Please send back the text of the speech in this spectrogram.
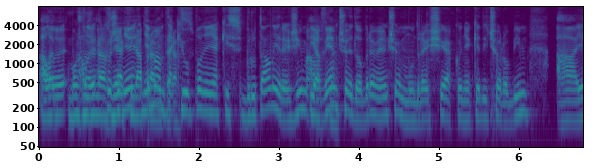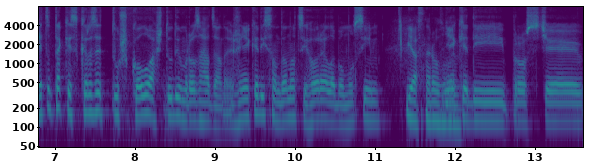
ale, ale možno, ale že nás akože ne, Nemám teraz. taký úplne nejaký brutálny režim, ale Jasne. viem, čo je dobre, viem, čo je múdrejšie ako niekedy, čo robím. A je to také skrze tú školu a štúdium rozhádzané. Že niekedy som do noci hore, lebo musím. Jasne, rozumiem. Niekedy proste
